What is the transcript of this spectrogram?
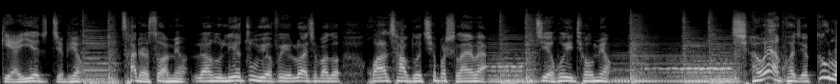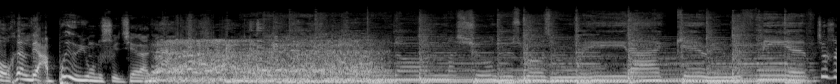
肝炎疾病，差点丧命，然后连住院费乱七八糟花了差不多七八十来万，捡回一条命，千万块钱够老汉俩辈子用的水钱了。就是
